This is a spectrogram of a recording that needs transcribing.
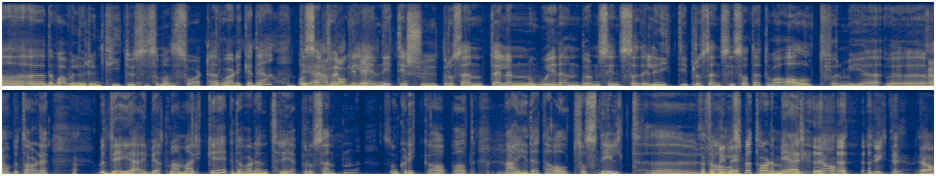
uh, det var vel rundt 10 000 som hadde svart her, var det ikke det? det og selvfølgelig 97% eller noe i den duren syns, eller 90% syns at dette var altfor mye uh, Ja. å betale. Men det jeg bet meg merke i, det var den 3 som klikka på at nei, dette er altfor snilt. Uh, er la billig. oss betale mer. Ja, riktig. Ja,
